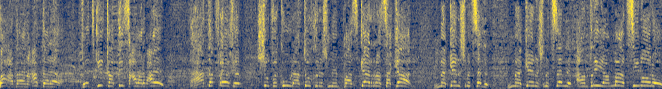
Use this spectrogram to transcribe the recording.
بعد أن عدل في دقيقة 49 هدف آخر. شوف كورة تخرج من باسكال راساكان. ما كانش متسلل. ما كانش متسلل أندريا ماتسينورو.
